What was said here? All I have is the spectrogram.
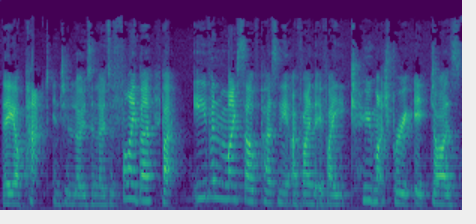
they are packed into loads and loads of fiber, but even myself personally, I find that if I eat too much fruit, it does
